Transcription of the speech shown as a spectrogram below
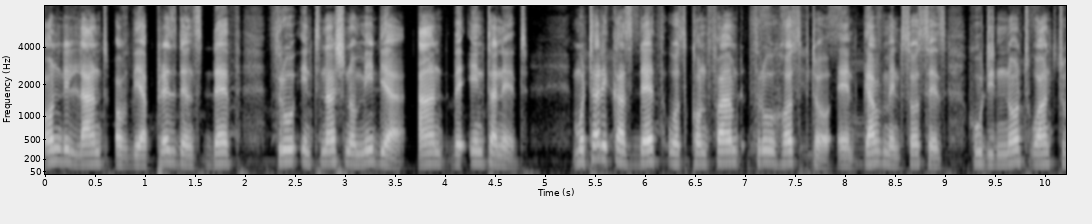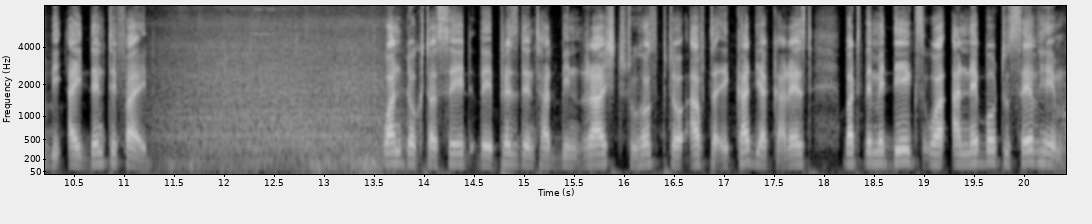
only learned of their president's death through international media and the internet. Mutharika's death was confirmed through hospital and government sources who did not want to be identified. One doctor said the president had been rushed to hospital after a cardiac arrest, but the medics were unable to save him.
